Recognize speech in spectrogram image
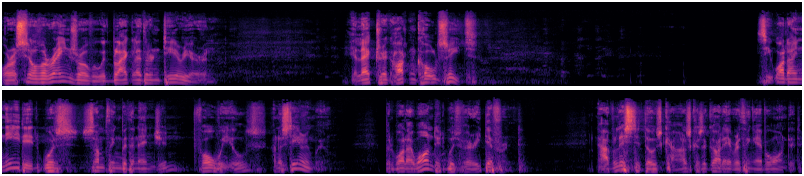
or a silver Range Rover with black leather interior and electric hot and cold seats. See, what I needed was something with an engine, four wheels, and a steering wheel. But what I wanted was very different. Now, I've listed those cars because I got everything I ever wanted.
